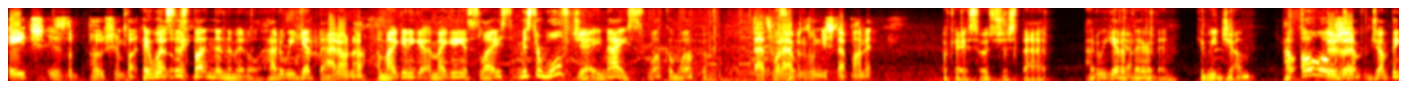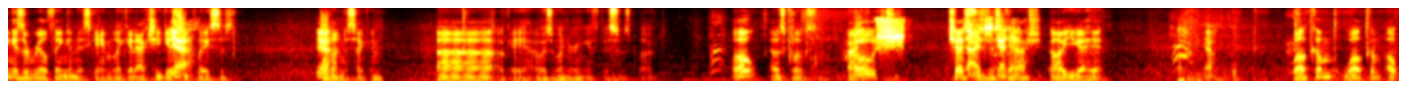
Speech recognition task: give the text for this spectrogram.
H is the potion button. Hey, what's this way. button in the middle? How do we get that? I don't know. Am I gonna get Am I gonna get sliced? Mr. Wolf J, nice. Welcome, welcome. That's what So- happens when you step on it. Okay, so it's just that. How do we get up there then? Can we jump? How? Oh, oh There's a- jumping is a real thing in this game. Like it actually gets you places. Yeah. Hold on a second. Uh, okay, yeah, I was wondering if this was bugged. Oh, that was close. Right. Oh sh. Chest I is just just got hit. cash. Oh, you got hit. Yeah. Welcome, welcome. Oh,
